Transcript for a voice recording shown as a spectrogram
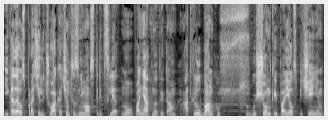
И когда его спросили, чувак, а чем ты занимался 30 лет? Ну, понятно, ты там открыл банку с сгущенкой, поел с печеньем.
